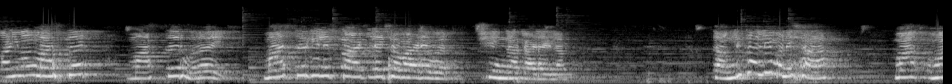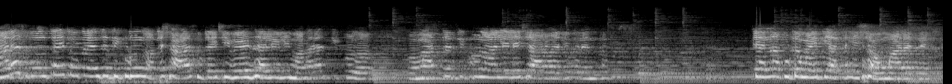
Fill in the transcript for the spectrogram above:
आणि मग मास्तर? मास्तर होय. मास्तर गेलेत पाटल्याच्या वाड्यावर शेंगा काढायला. चांगली चालली म्हणे शाळा. महाराज बोलताय तोपर्यंत तिकडून आता शाळा सुटायची वेळ झालेली. महाराज तिकडून मास्तर तिकडून आलेले चार वाजेपर्यंत. त्यांना कुठं माहिती? आता हे शाहू महाराज आहे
